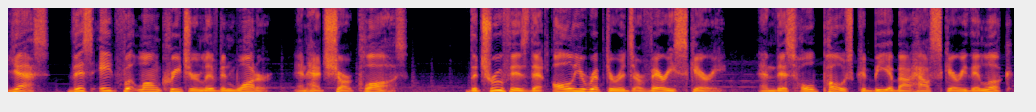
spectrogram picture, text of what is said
Yes, this 8 foot long creature lived in water and had sharp claws. The truth is that all Eurypterids are very scary, and this whole post could be about how scary they look.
